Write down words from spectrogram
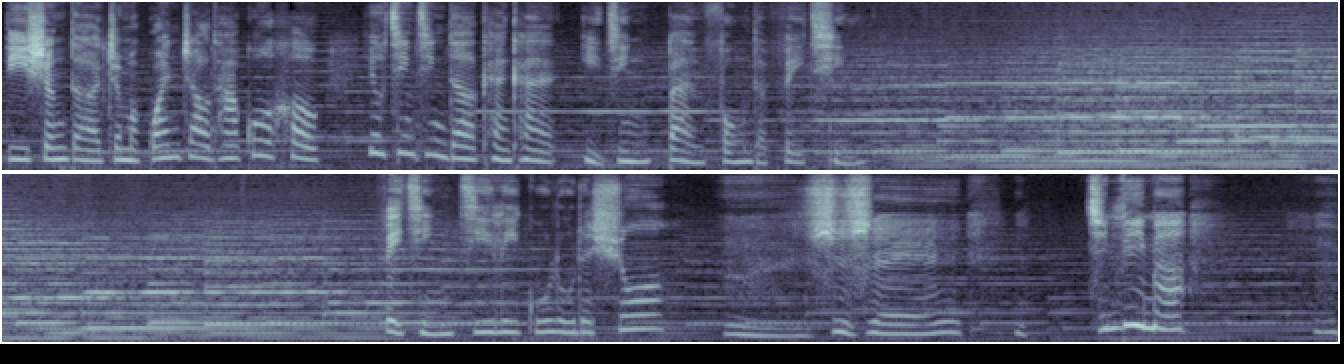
低声的这么关照他过后，又静静的看看已经半疯的费琴。费琴叽里咕噜的说：“嗯，是谁？金币吗？嗯，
